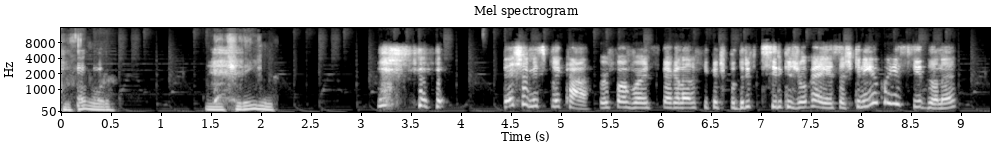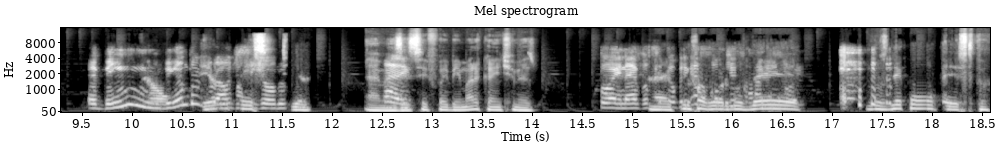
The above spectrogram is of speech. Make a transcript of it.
por favor. não tirem disso. Deixa eu me explicar, por favor, que a galera fica tipo, Drift City, que jogo é esse? Acho que nem é conhecido, né? É bem, Não, bem não underground esse jogo. É, mas É. esse foi bem marcante mesmo. Foi, né? Você É, tem por obrigação favor, de nos dê-. Nos dê contexto.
